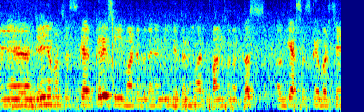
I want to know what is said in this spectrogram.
અને જઈને પણ સબસ્ક્રાઈબ કરી છે એ માટે બધાને દિલથી ધન્યવાદ. પાંચસો ને દસ અગિયાર સબસ્ક્રાઈબર છે.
